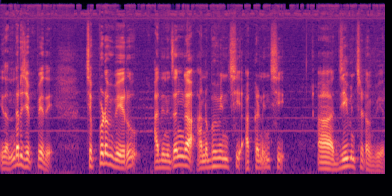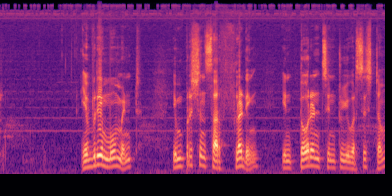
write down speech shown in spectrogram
ఇది అందరూ చెప్పేదే. చెప్పడం వేరు అది నిజంగా అనుభవించి అక్కడి నుంచి జీవించడం వేరు. Every moment impressions are flooding in torrents into your system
